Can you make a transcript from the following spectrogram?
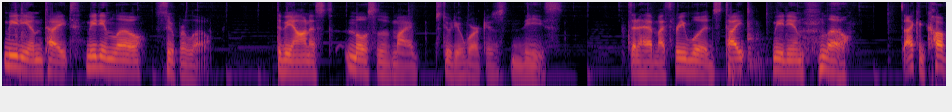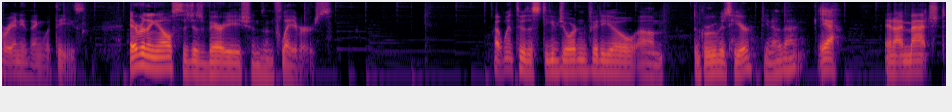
medium tight, medium low, super low. To be honest, most of my studio work is these. Then I have my three woods, tight, medium, low. I can cover anything with these. Everything else is just variations and flavors. I went through the Steve Jordan video, um, The Groove is Here. Do you know that? Yeah. and I matched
